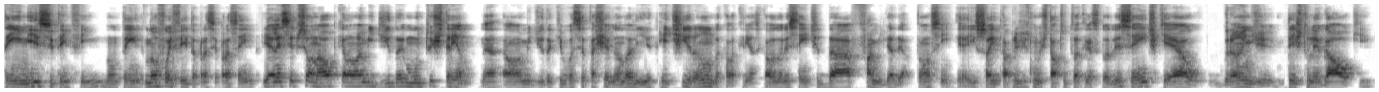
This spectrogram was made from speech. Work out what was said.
tem início e tem fim, não tem, não foi feita para ser para sempre. E ela é excepcional porque ela é uma medida muito extrema, né? Ela é uma medida que você está chegando ali, retirando aquela criança, aquela adolescente da família dela. Então, assim, é, isso aí está previsto no Estatuto da Criança e do Adolescente, que é o grande texto legal que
